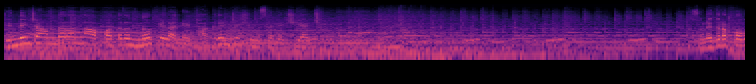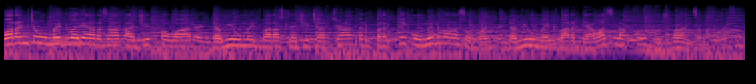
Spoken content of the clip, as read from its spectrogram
शिंदेच्या आमदारांना अपात्र न केल्याने ठाकरेंच्या शिवसेनेची याचिका. सुनेत्रा पवारांच्या उमेदवारी अर्जात अजित पवार डमी उमेदवार असल्याची चर्चा तर प्रत्येक उमेदवारासोबत डमी उमेदवार द्यावाच लागतो भुजबळांचं वक्तव्य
